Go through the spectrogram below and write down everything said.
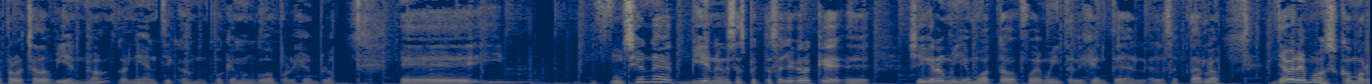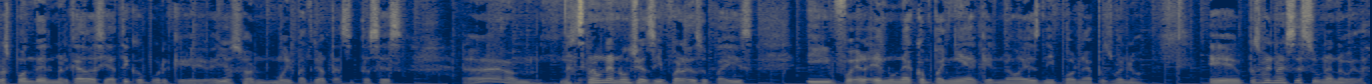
aprovechado bien, ¿no? Con Niantic, con Pokémon Go, por ejemplo. Eh, y funciona bien en ese aspecto. O sea, yo creo que eh, Shigeru Miyamoto fue muy inteligente al, aceptarlo. Ya veremos cómo responde el mercado asiático porque ellos son muy patriotas. Entonces, ah, hacer un anuncio así fuera de su país y fue en una compañía que no es nipona, pues bueno, eh, pues bueno, esa es una novedad.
